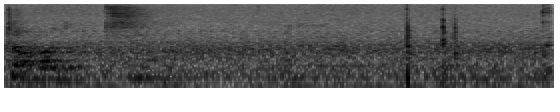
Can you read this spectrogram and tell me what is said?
どっ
